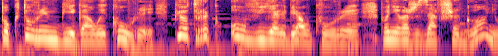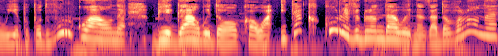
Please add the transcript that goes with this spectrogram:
po którym biegały kury. Piotrek uwielbiał kury, ponieważ zawsze gonił je po podwórku, a one biegały dookoła. I tak kury wyglądały na zadowolone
